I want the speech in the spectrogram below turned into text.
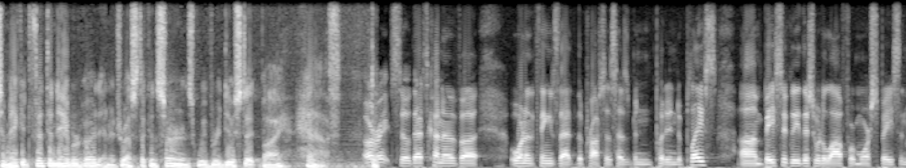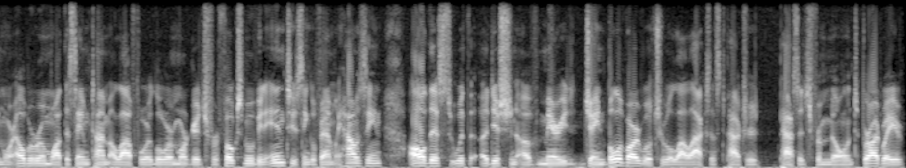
To make it fit the neighborhood and address the concerns, we've reduced it by half. All right, so that's kind of uh, one of the things that the process has been put into place. Um, basically, this would allow for more space and more elbow room, while at the same time allow for lower mortgage for folks moving into single-family housing. All this with addition of Mary Jane Boulevard, which will allow access to Patrick passage from Mill to Broadway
